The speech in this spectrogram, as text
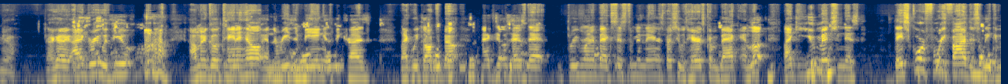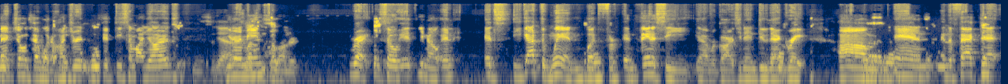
Yeah, I got. I agree with you. I'm gonna go Tannehill, and the reason being is because, like we talked about, Mac Jones has that three running back system in there, especially with Harris coming back. And look, like you mentioned this, they scored 45 this week, and Mac Jones had what 150 some odd yards. Yeah, You know what I mean? So- Right. So it, you know, and it's he got the win, but for in fantasy uh, regards, he didn't do that great. Um, and and the fact that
